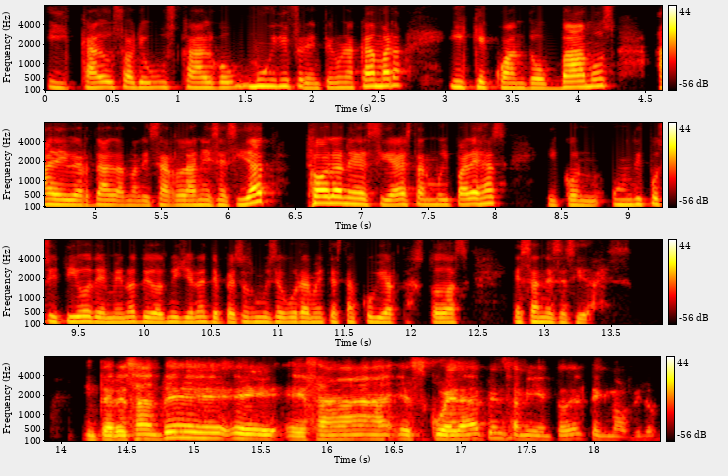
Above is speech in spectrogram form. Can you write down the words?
y cada usuario busca algo muy diferente en una cámara y que cuando vamos a de verdad analizar la necesidad, todas las necesidades están muy parejas y con un dispositivo de menos de 2 millones de pesos muy seguramente están cubiertas todas esas necesidades. Interesante eh, esa escuela de pensamiento del tecnófilo,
